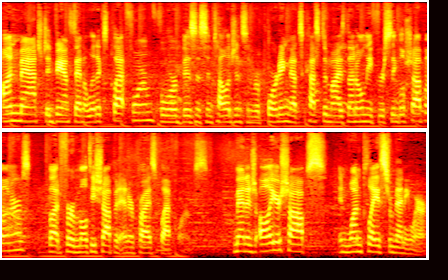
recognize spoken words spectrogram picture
unmatched advanced analytics platform for business intelligence and reporting that's customized not only for single shop owners, but for multi-shop and enterprise platforms. Manage all your shops in one place from anywhere.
